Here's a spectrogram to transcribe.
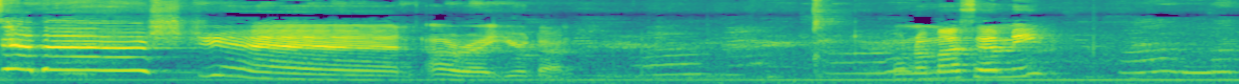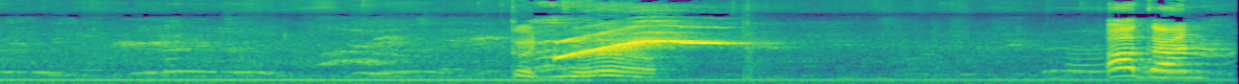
Sebastian! Alright, you're done. ¿Uno más, Emmy? Good girl. All gone.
